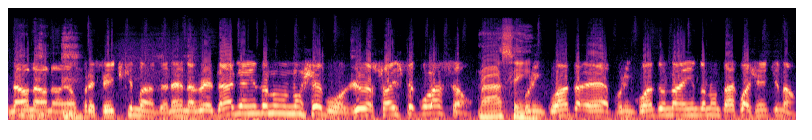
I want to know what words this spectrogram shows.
Não, não, não, é o prefeito que manda, né? Na verdade ainda não, não chegou, viu? É só especulação. Ah, sim. Por enquanto, é, por enquanto ainda não está com a gente não.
